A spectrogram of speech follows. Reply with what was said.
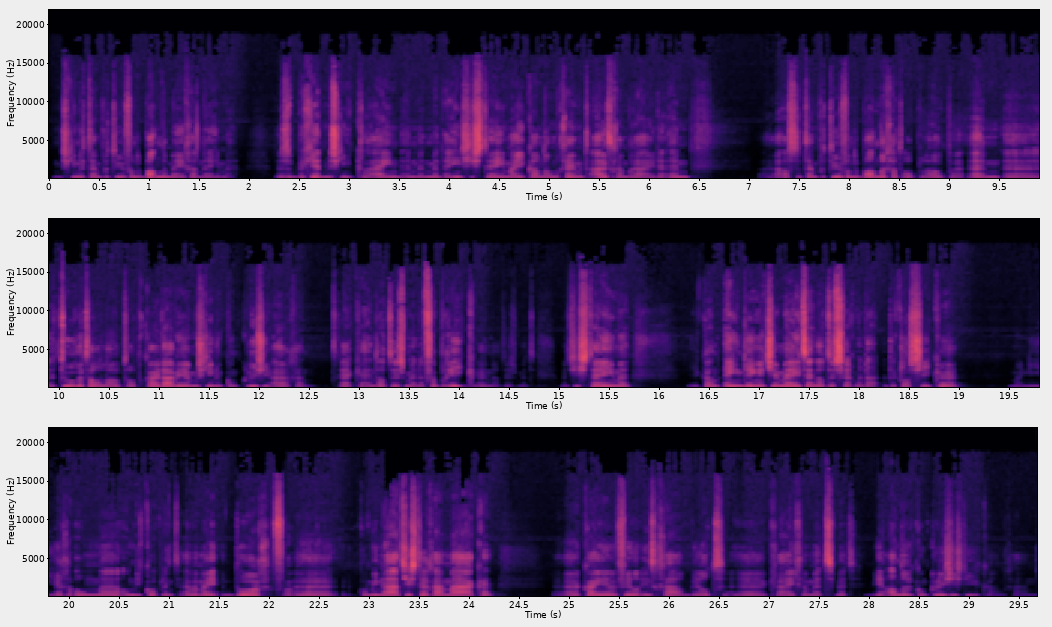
misschien de temperatuur van de banden mee gaan nemen. Dus het begint misschien klein en met, met één systeem, maar je kan er op een gegeven moment uit gaan breiden. En uh, als de temperatuur van de banden gaat oplopen en uh, het toerental loopt op, kan je daar weer misschien een conclusie aan gaan trekken. En dat is met een fabriek en dat is met, met systemen. Je kan één dingetje meten en dat is zeg maar de, klassieke manier om, uh, om die koppeling te hebben. Maar door combinaties te gaan maken, kan je een veel integraal beeld krijgen met, met weer andere conclusies die je kan gaan,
